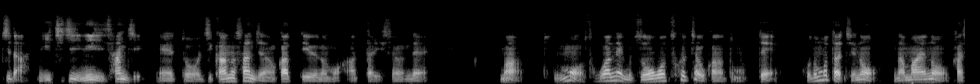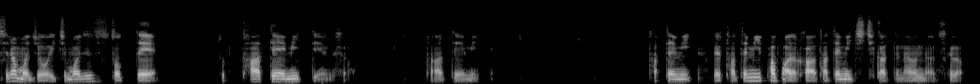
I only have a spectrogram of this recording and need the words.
ちだ ?1 時、2時、3時。えっ、ー、と、時間の3時なのかっていうのもあったりするんで、まあ、もうそこはね、造語を作っちゃおうかなと思って、子供たちの名前の頭文字を1文字ずつ取って、タテミって言うんですよ。タテミ。たてみ。で、たてみパパか、たてみ父かってなるんですけど、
